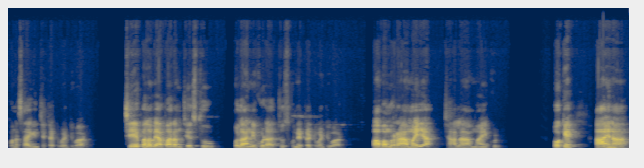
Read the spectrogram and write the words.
కొనసాగించేటటువంటి వాడు. చేపల వ్యాపారం చేస్తూ పొలాన్ని కూడా చూసుకునేటటువంటి వాడు. పాపం రామయ్య చాలా అమాయకుడు. ఓకే ఆయన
